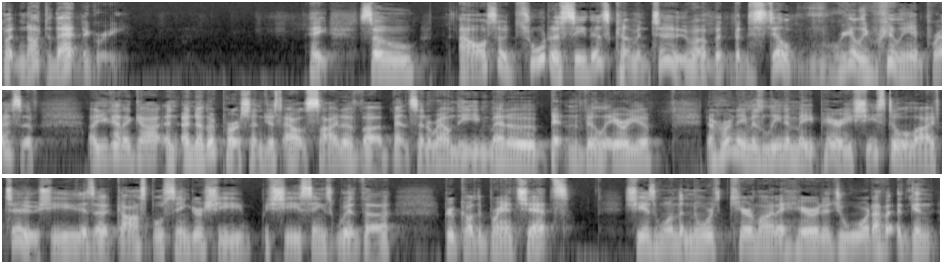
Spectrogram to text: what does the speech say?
but not to that degree. Hey, so I also sort of see this coming too, uh, but but still really really impressive. Uh, you got a guy, an, another person just outside of uh, Benson, around the Meadow Bentonville area. Now her name is Lena Mae Perry. She's still alive too. She is a gospel singer. She she sings with a group called the Branchettes. She has won the North Carolina Heritage Award. I've again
